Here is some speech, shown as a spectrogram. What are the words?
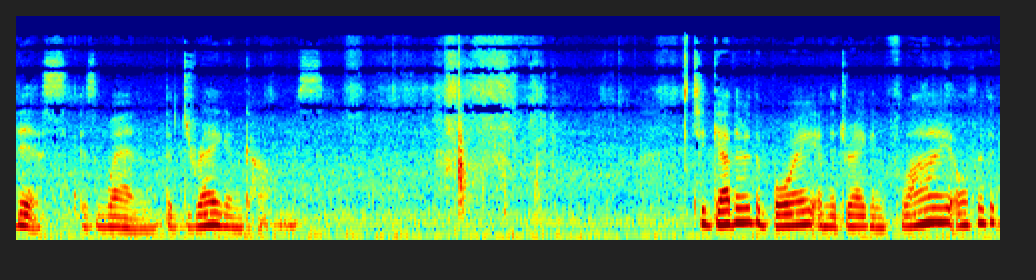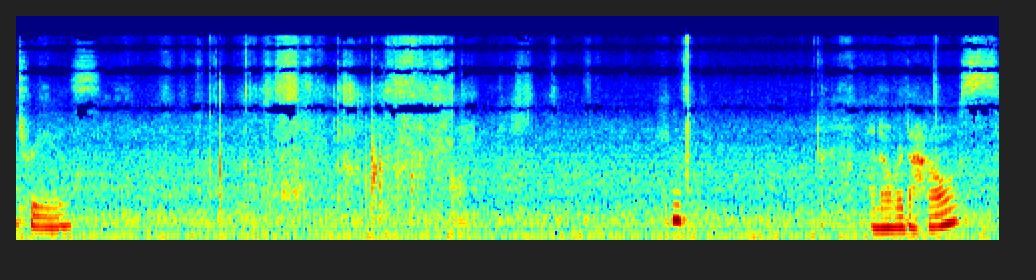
This is when the dragon comes. Together, the boy and the dragon fly over the trees. and over the house.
